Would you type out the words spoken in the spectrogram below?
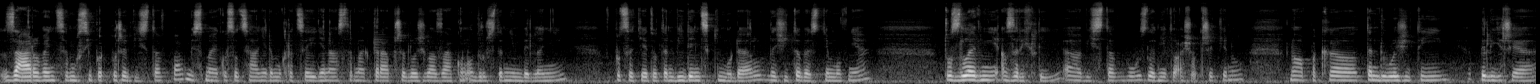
zároveň se musí podpořit výstavba. My jsme jako sociální demokracie jediná strana, která předložila zákon o družstevním bydlení. V podstatě je to ten vídeňský model, leží to ve sněmovně to zlevní a zrychlí eh, výstavbu, zlevní to až o třetinu. No a pak eh, ten důležitý pilíř je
